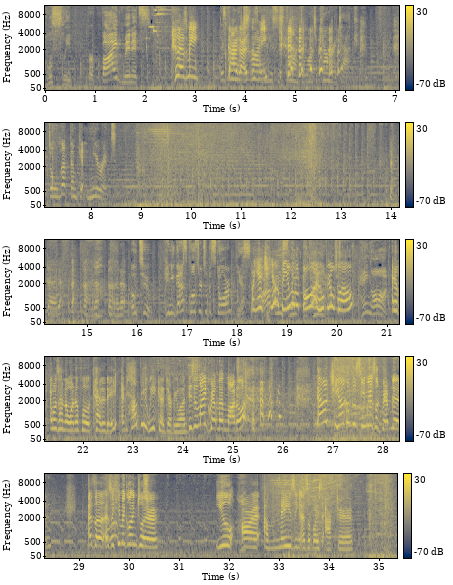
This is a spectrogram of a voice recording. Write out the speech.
fall asleep for five minutes. That's me. They're Sky guys, try to use the storm to launch a counterattack. Don't let them get near it. Oh, two. Can you get us closer to the storm? Yes. But yeah, Gia, be beautiful. I hope you're well. Hang on. I hope everyone's having a wonderful Saturday and happy weekend, everyone. This is my gremlin model. now Chia comes to see me as a gremlin as a as a human enjoyer. You are amazing as a voice actor.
